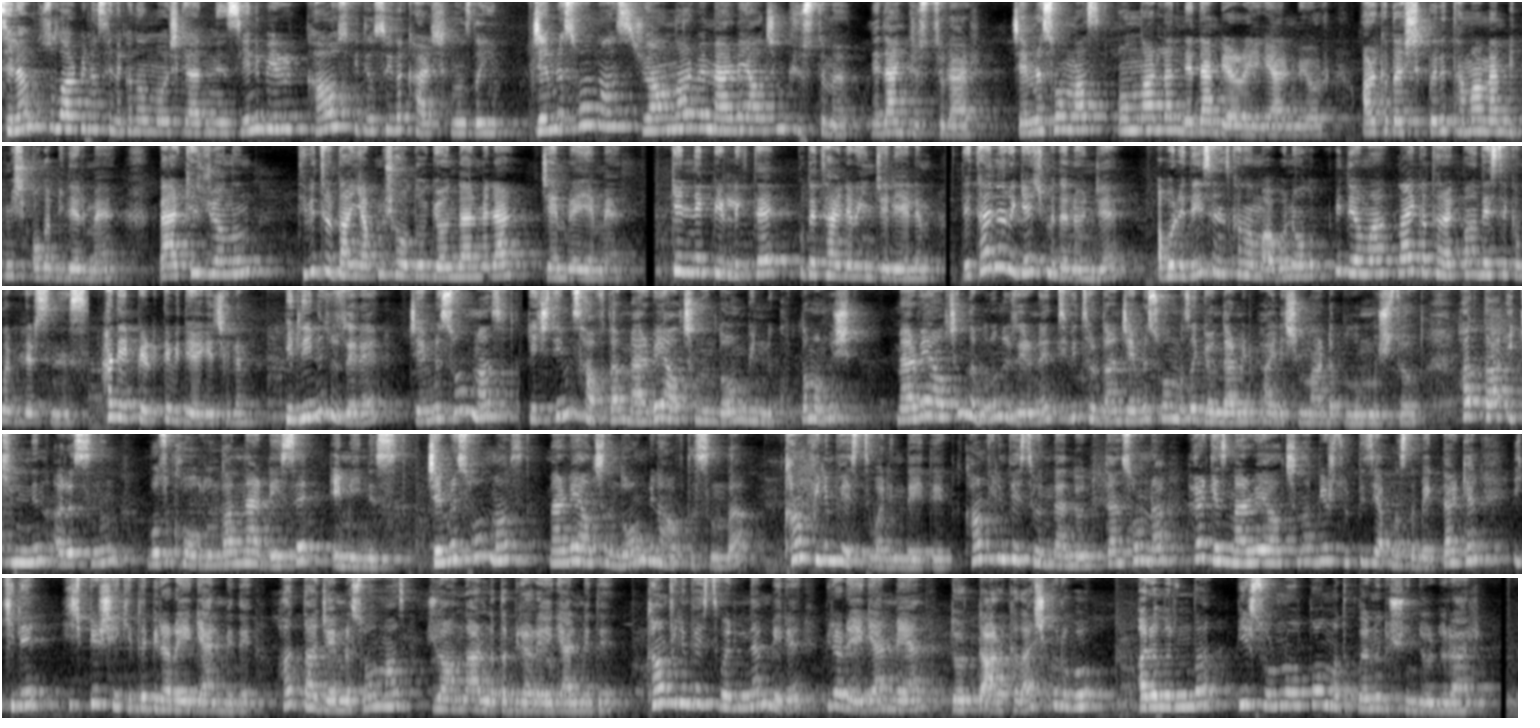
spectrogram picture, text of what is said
Selam kuzular ben Asena kanalıma hoş geldiniz. Yeni bir kaos videosuyla karşınızdayım. Cemre Solmaz, Juanlar ve Merve Yalçın küstü mü? Neden küstüler? Cemre Solmaz onlarla neden bir araya gelmiyor? Arkadaşlıkları tamamen bitmiş olabilir mi? Berke Juan'ın Twitter'dan yapmış olduğu göndermeler Cemre'ye mi? Gelin hep birlikte bu detayları inceleyelim. Detaylara geçmeden önce abone değilseniz kanalıma abone olup videoma like atarak bana destek olabilirsiniz. Hadi hep birlikte videoya geçelim. Bildiğiniz üzere Cemre Solmaz geçtiğimiz hafta Merve Yalçın'ın doğum gününü kutlamamış. Merve Yalçın da bunun üzerine Twitter'dan Cemre Solmaz'a göndermeli paylaşımlarda bulunmuştu. Hatta ikilinin arasının bozuk olduğundan neredeyse eminiz. Cemre Solmaz Merve Yalçın'ın doğum günü haftasında Cannes Film Festivali'ndeydi. Cannes Film Festivali'nden döndükten sonra herkes Merve Yalçın'a bir sürpriz yapmasını beklerken ikili hiçbir şekilde bir araya gelmedi. Hatta Cemre Solmaz Juanlarla da bir araya gelmedi. Cannes Film Festivali'nden beri bir araya gelmeyen dörtlü arkadaş grubu aralarında bir sorun olup olmadıklarını düşündürdüler.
